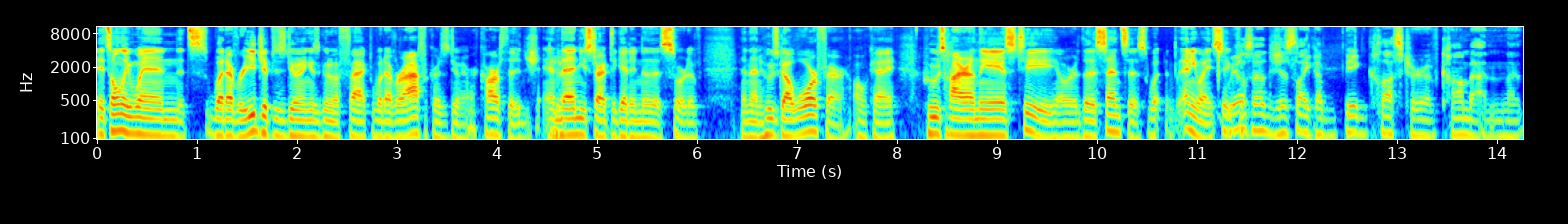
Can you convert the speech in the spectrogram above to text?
It's only when it's whatever Egypt is doing is going to affect whatever Africa is doing or Carthage, and then you start to get into this sort of, and then who's got warfare? Okay, who's higher on the AST or the census? What anyway? So We also had just like a big cluster of combat in the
